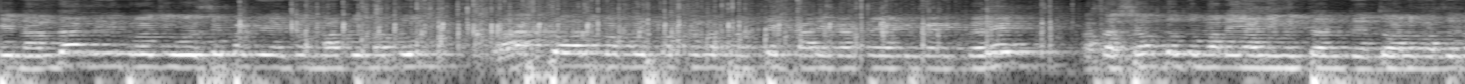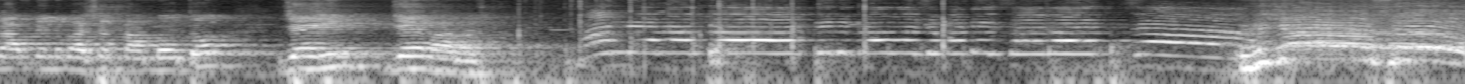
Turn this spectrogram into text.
हे नामदार दिलीपरावजी वळसे पाटील यांच्या माध्यमातून राष्ट्रवादी काँग्रेस पक्षाचा प्रत्येक कार्यकर्ता या ठिकाणी करेल. असा शब्द तुम्हाला या निमित्ताने देतो आणि माझं रामदेव भाषण थांबवतो. जय हिंद जय महाराष्ट्र. विजय असो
